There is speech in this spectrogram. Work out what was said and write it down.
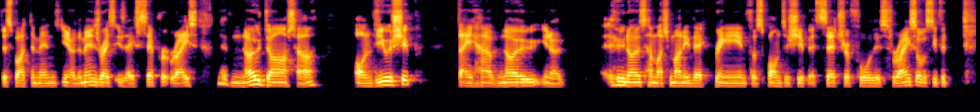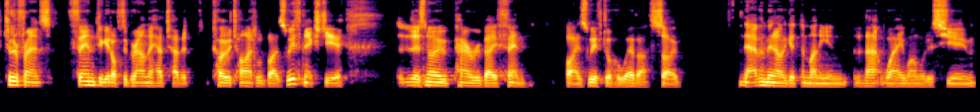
despite the men's, you know, the men's race is a separate race. They have no data on viewership. They have no, you know, who knows how much money they're bringing in for sponsorship, etc., for this race. Obviously, for Tour de France Femme to get off the ground, they have to have it co-titled by Zwift next year. There's no Paris-Roubaix Femme by Zwift or whoever, so they haven't been able to get the money in that way, one would assume.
